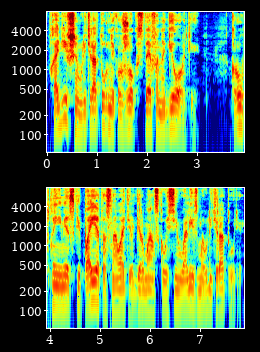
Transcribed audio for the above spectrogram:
входившим в литературный кружок Стефана Георги, крупный немецкий поэт, основатель германского символизма в литературе,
